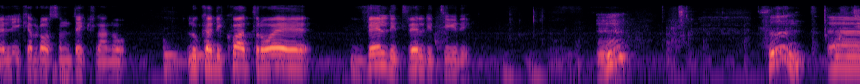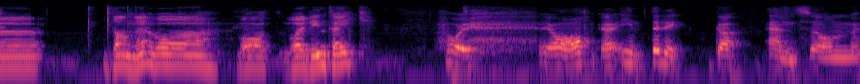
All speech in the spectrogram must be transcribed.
är lika bra som Declan. Och Luca di Quattro är väldigt, väldigt tidig. Mm. Fint. Eh, Danne, vad, vad, vad är din take? Oj. Ja, jag är inte lika ense om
